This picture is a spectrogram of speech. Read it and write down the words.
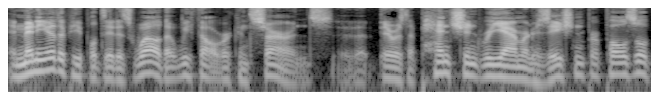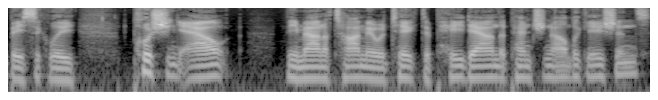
and many other people did as well, that we thought were concerns. There was a pension reamortization proposal, basically pushing out the amount of time it would take to pay down the pension obligations.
